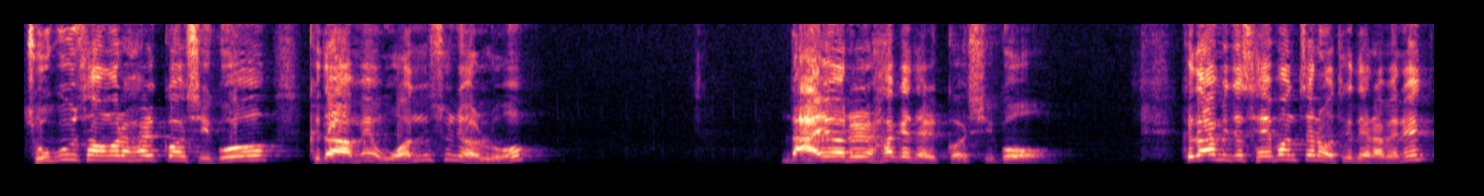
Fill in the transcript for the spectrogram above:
조구성을 할 것이고, 그 다음에 원순열로 나열을 하게 될 것이고, 그 다음에 이제 세 번째는 어떻게 되냐면은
